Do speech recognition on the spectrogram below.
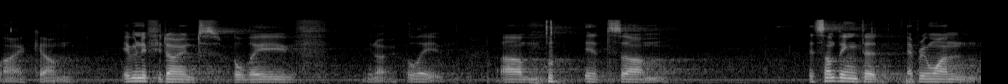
Like um, even if you don't believe, you know, believe. Um, it's um, it's something that everyone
